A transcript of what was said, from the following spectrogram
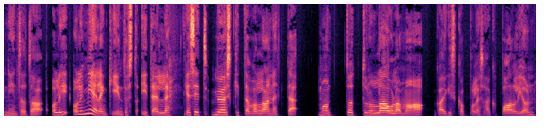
niin tota, oli, oli mielenkiintoista itselle. Ja sitten myöskin tavallaan, että mä oon tottunut laulamaan kaikissa kappaleissa aika paljon.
